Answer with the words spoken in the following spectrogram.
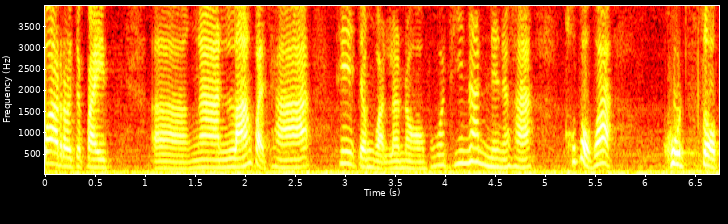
ว่าเราจะไปเอ่องานล้างป่าช้าที่จังหวัดระนอง เพราะว่าที่นั่นเนี่ยนะคะเขาบอกว่าขุดศพ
